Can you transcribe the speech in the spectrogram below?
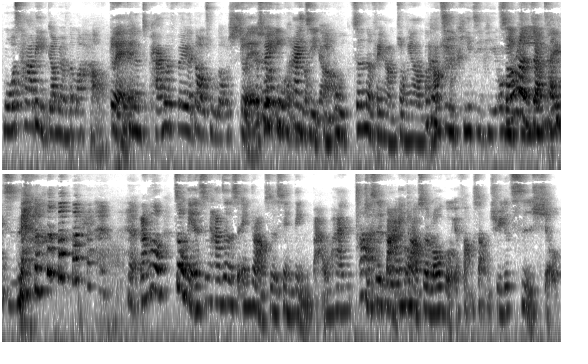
摩擦力比较没有那么好，你可对能牌会飞的到处都是。对，所以一块麂皮布真的非常重要。哦，然后对，麂皮麂皮，我乱皮讲材质。然后重点是它真的是 Angel 老师的限定版，我还就是把啊 Angel 老师的 logo 也放上去，一个刺绣，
